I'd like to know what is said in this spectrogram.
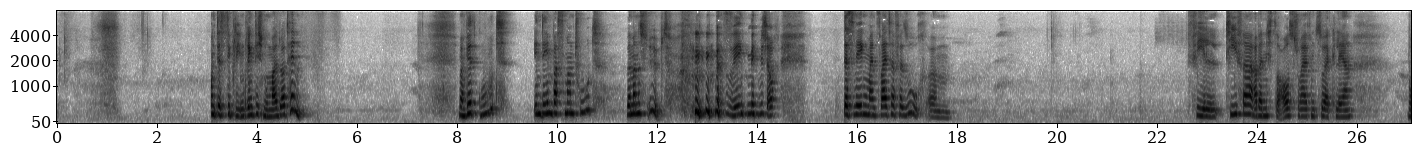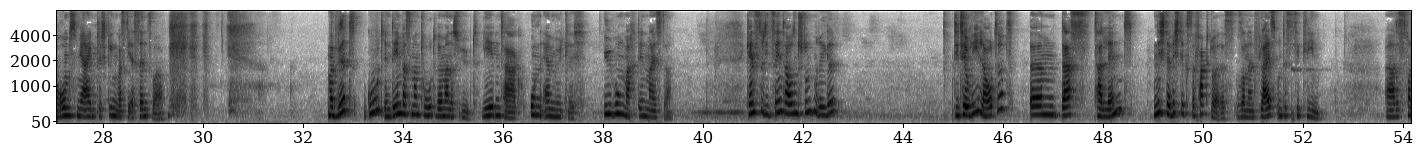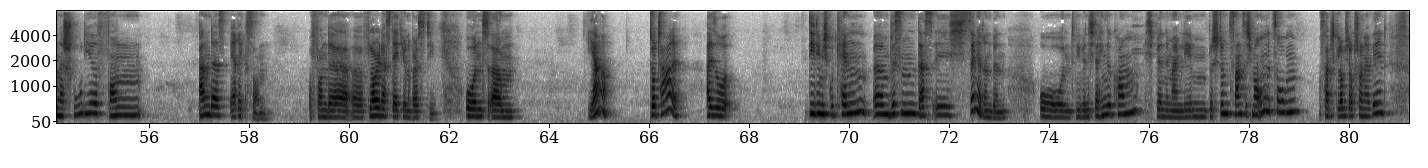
Und Disziplin bringt dich nun mal dorthin. Man wird gut in dem, was man tut, wenn man es übt. deswegen nehme ich auch, deswegen mein zweiter Versuch. Ähm, viel tiefer, aber nicht so ausschweifend zu erklären, worum es mir eigentlich ging, was die Essenz war. Man wird gut in dem, was man tut, wenn man es übt. Jeden Tag, unermüdlich. Übung macht den Meister. Kennst du die 10.000 Stunden Regel? Die Theorie lautet, ähm, dass Talent nicht der wichtigste Faktor ist, sondern Fleiß und Disziplin. Äh, das ist von einer Studie von Anders Ericsson von der äh, Florida State University. Und ähm, ja, total. Also die, die mich gut kennen, ähm, wissen, dass ich Sängerin bin. Und wie bin ich da hingekommen? Ich bin in meinem Leben bestimmt 20 Mal umgezogen. Das habe ich, glaube ich, auch schon erwähnt.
